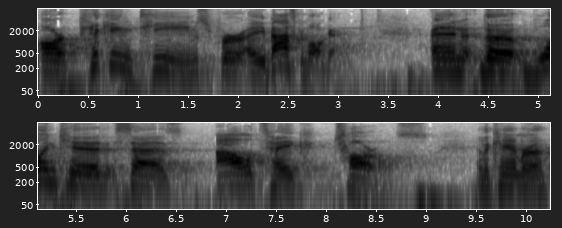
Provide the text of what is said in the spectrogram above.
are picking teams for a basketball game. And the one kid says, I'll take Charles. And the camera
